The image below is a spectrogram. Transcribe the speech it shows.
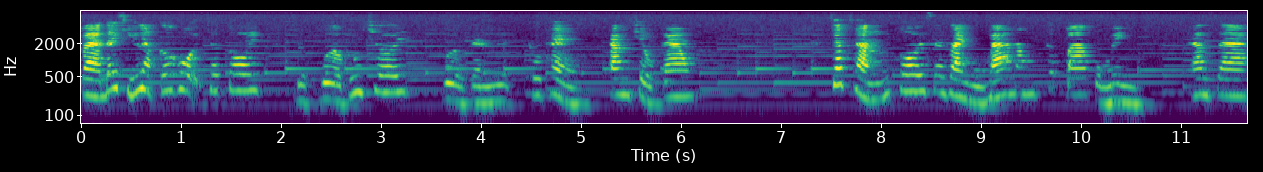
Và đây chính là cơ hội cho tôi được vừa vui chơi, vừa rèn luyện cơ thể, tăng chiều cao. Chắc chắn tôi sẽ dành 3 năm cấp 3 của mình tham gia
